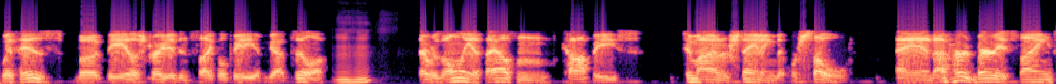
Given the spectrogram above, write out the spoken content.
with his book, The Illustrated Encyclopedia of Godzilla. Mm-hmm. There was only a thousand copies, to my understanding, that were sold, and I've heard various things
